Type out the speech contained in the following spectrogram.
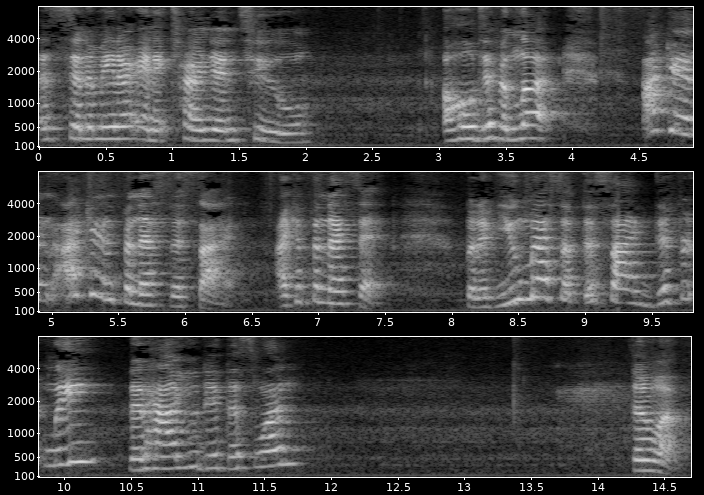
a centimeter and it turned into a whole different look. I can I can finesse this side. I can finesse it. But if you mess up this side differently than how you did this one, then what?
